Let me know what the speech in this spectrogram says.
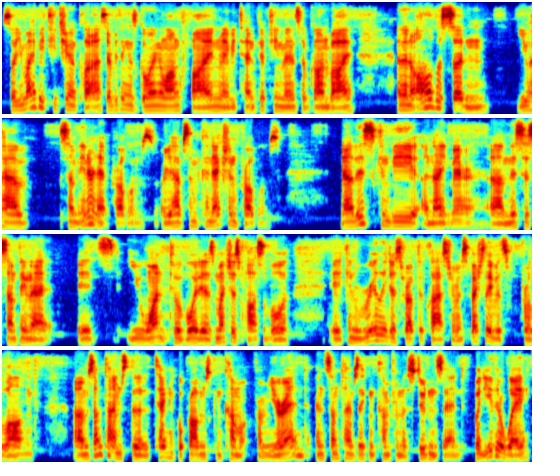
So you might be teaching a class, everything is going along fine, maybe 10, 15 minutes have gone by, and then all of a sudden you have some internet problems or you have some connection problems. Now this can be a nightmare. Um, this is something that it's you want to avoid it as much as possible. It can really disrupt the classroom, especially if it's prolonged. Um, sometimes the technical problems can come from your end, and sometimes they can come from the student's end. But either way,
